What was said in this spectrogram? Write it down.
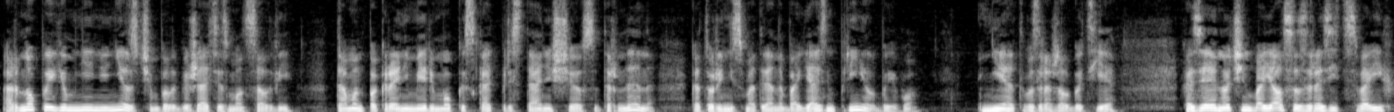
Арно, по ее мнению, незачем было бежать из Монсалви. Там он, по крайней мере, мог искать пристанище Сатернена, который, несмотря на боязнь, принял бы его. «Нет», — возражал Готье, — «хозяин очень боялся заразить своих.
